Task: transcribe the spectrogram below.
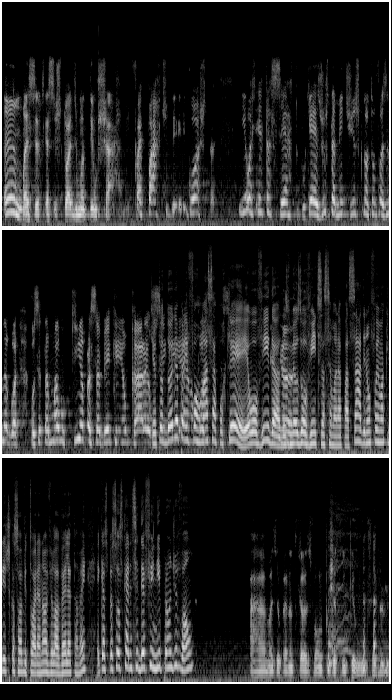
ama essa, essa história de manter um charme. Faz parte dele, ele gosta. E eu, ele está certo, porque é justamente isso que nós estamos fazendo agora. Você está maluquinha para saber quem é o cara. Eu estou doida para é, informar, sabe por quê? Eu ouvi da, dos meus ouvintes na semana passada, e não foi uma crítica só à Vitória, não, a Vila Velha também, é que as pessoas querem se definir para onde vão. Ah, mas eu garanto que elas vão pro dia 31, Fernando.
